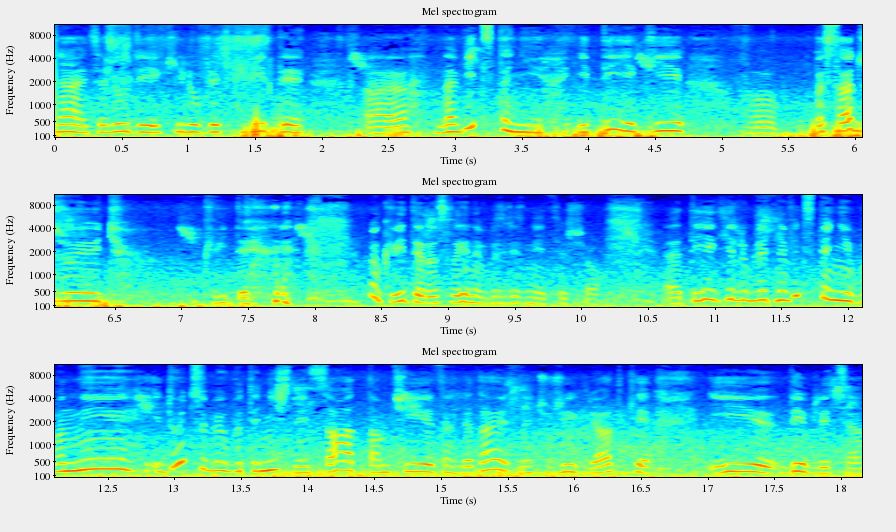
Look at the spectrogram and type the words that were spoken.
відрізняються люди, які люблять квіти е, на відстані, і ті, які е, висаджують квіти. Ну, квіти, рослини, без різниці, що. Е, Ті, які люблять на відстані, вони йдуть собі в ботанічний сад там чи заглядають на чужі грядки і дивляться,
